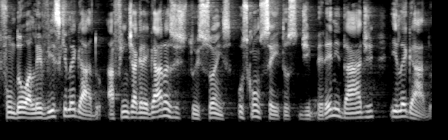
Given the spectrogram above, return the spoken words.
fundou a Levisque Legado, a fim de agregar às instituições os conceitos de perenidade e legado,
